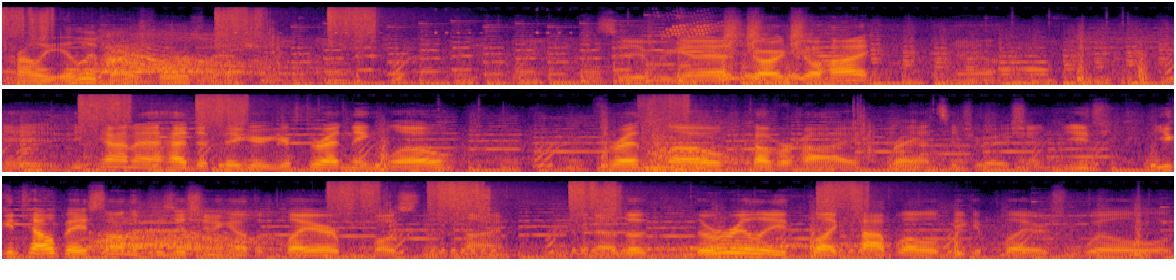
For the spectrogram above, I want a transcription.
probably ill-advised forward smash. Let's see if we get edge guard. Go high. It- you kind of had to figure you're threatening low. Threaten low, cover high Right. in that situation. You, you can tell based on the positioning of the player most of the time. You know, the, the really like top level Beacon players will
